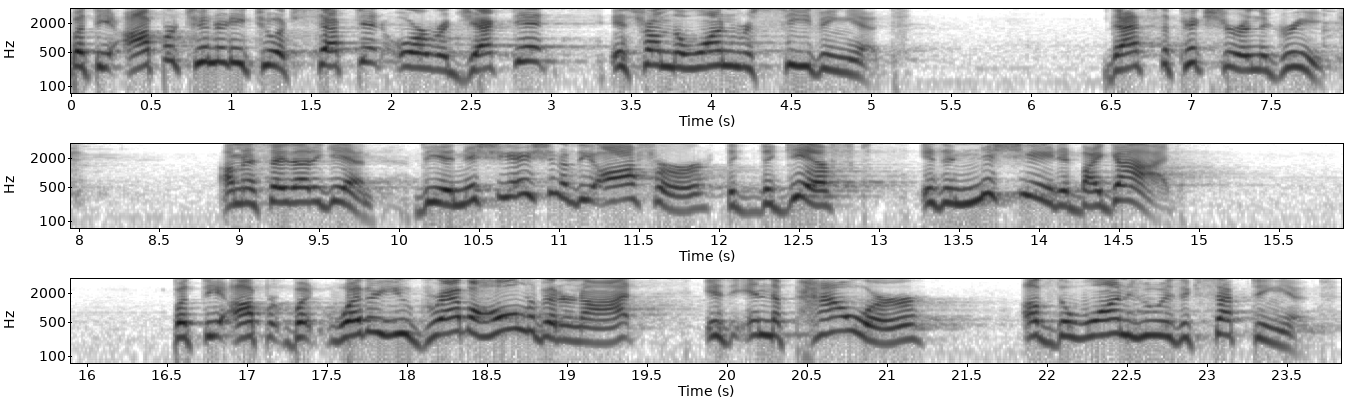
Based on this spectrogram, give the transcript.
But the opportunity to accept it or reject it is from the one receiving it. That's the picture in the Greek. I'm going to say that again the initiation of the offer, the, the gift, is initiated by God. But, the oper- but whether you grab a hold of it or not is in the power of the one who is accepting it.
